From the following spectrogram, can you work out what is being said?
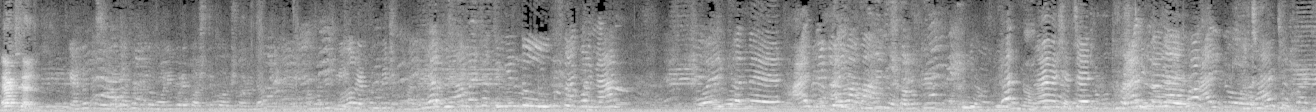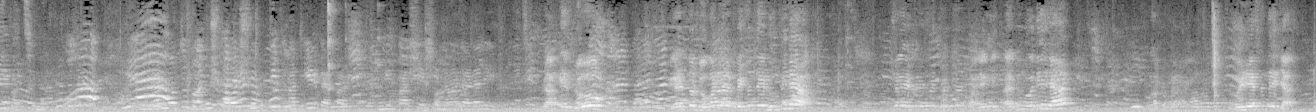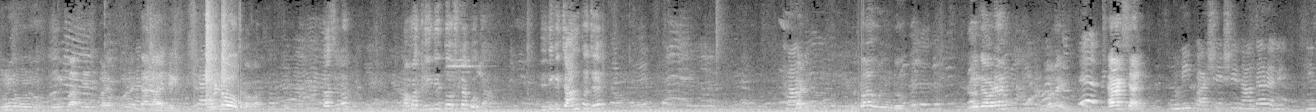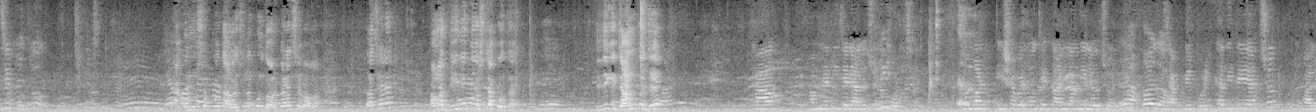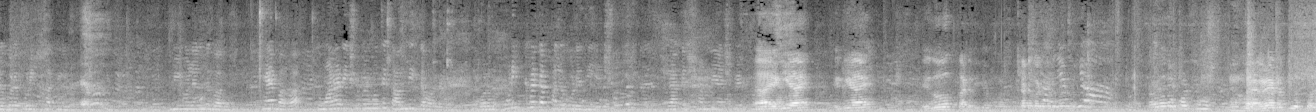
Action কেন পুরোনো কথাগুলো মনে করে কষ্ট পাও সরলা। আমাদের মেয়েটা এখন বেশ ভালোই আছে। তোমার মানুষ পাওয়া সত্যি ভাগ্যের ব্যাপার। উনি পাশে এসে না দাঁড়ালে তো পেছন থেকে ঢুকবি না। যা ওই যা উনি উনি- পাশে তাছাড়া আমার দিদির দোষটা কোথায়? দিদি কি জানতো যে? উনি পাশে এসে না দাঁড়ালে কি হতো? এখন ওসব কথা আলোচনা কোনো দরকার আছে বাবা? তাছাড়া আমার দিদির দোষটা কোথায়? দিদি কি জানতো যে আমরা নিজের আলোচনা করছি। তোমার এসবের মধ্যে কান না দিলেও চলবে। চাকরির পরীক্ষা দিতে যাচ্ছ ভালো করে পরীক্ষা দিও বিমলেন্দু বাবু হ্যাঁ বাবা তোমার আর এসবের মধ্যে কান দিতে হবে বরং পরীক্ষাটা ভালো করে দিয়ে এসো। রাকের সামনে আসবে। হ্যাঁ এগিয়ে আয় এগিয়ে আয়। এগো কাটো। কাটো কাটো কাটো হ্যাঁ ক্লোজ কর।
